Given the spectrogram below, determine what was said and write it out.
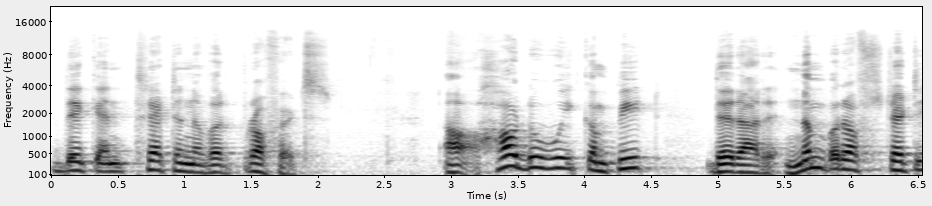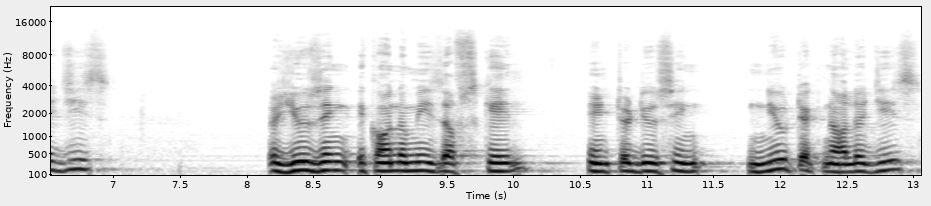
they can threaten our profits. Uh, how do we compete? There are a number of strategies using economies of scale, introducing new technologies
